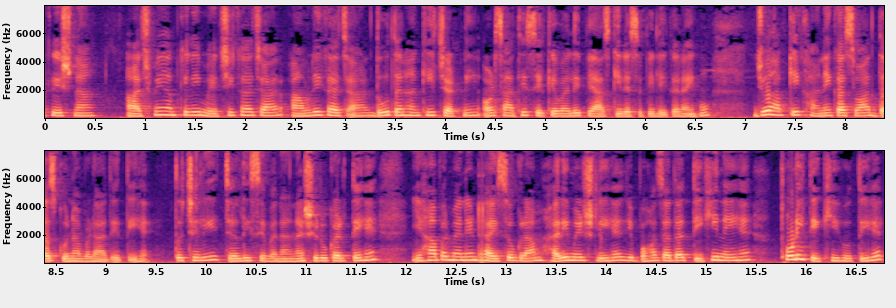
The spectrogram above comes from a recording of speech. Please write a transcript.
कृष्णा, आज मैं आपके लिए मिर्ची का अचार, आंवले का अचार, दो तरह की चटनी और साथ ही सिरके वाले प्याज की रेसिपी लेकर आई हूँ, जो आपके खाने का स्वाद दस गुना बढ़ा देती है। तो चलिए जल्दी से बनाना शुरू करते हैं। यहाँ पर मैंने 250 ग्राम हरी मिर्च ली है। ये बहुत ज़्यादा तीखी नहीं है, थोड़ी तीखी होती है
